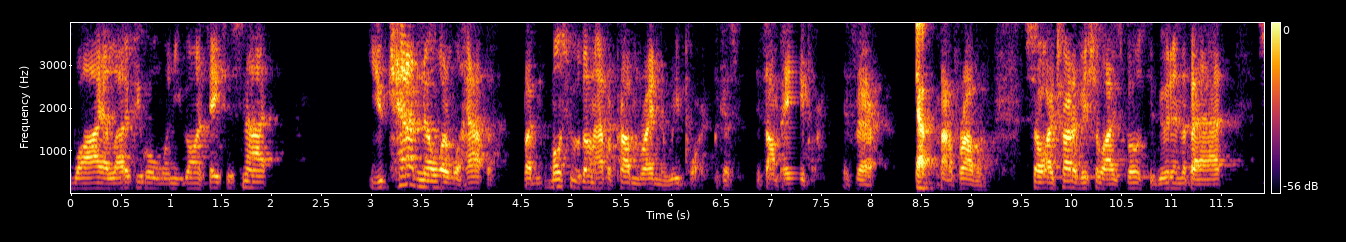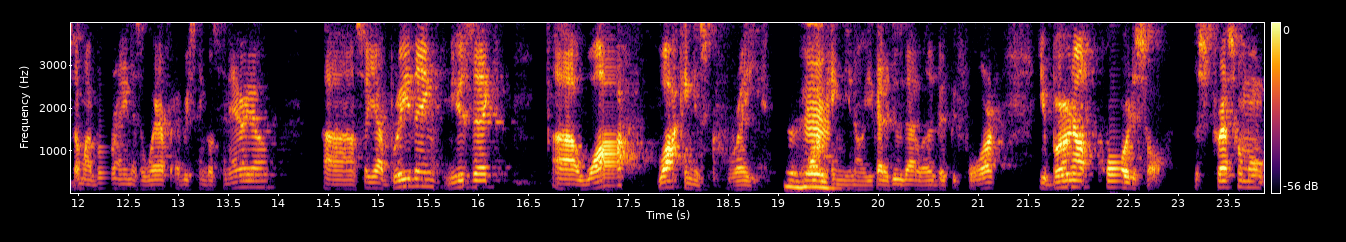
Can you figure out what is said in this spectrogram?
why a lot of people, when you go on stage, it's not, you cannot know what will happen. But most people don't have a problem writing a report because it's on paper, it's there. Yeah. It's not a problem. So I try to visualize both the good and the bad. So my brain is aware of every single scenario. Uh, so yeah, breathing, music, uh, walk. Walking is great. Mm-hmm. Walking, you know, you got to do that a little bit before. You burn off cortisol, the stress hormone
